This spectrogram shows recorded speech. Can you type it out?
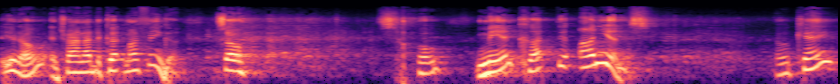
you know, and try not to cut my finger. So, so men cut the onions. Okay?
